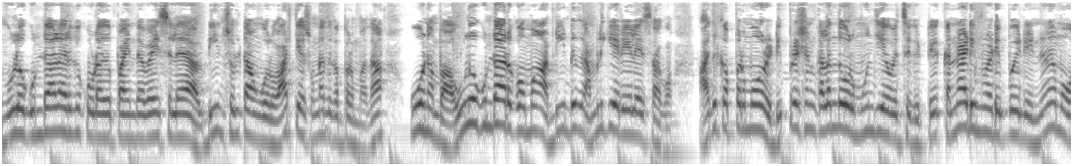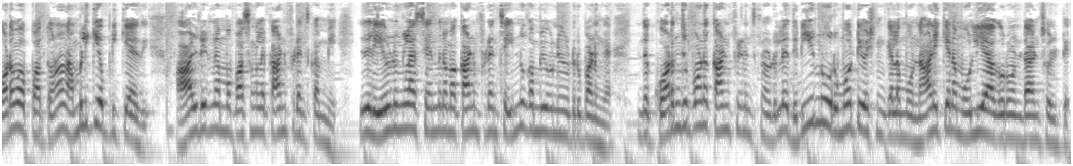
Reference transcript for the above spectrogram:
இவ்வளோ குண்டாலாம் இருக்கக்கூடாதுப்பா இந்த வயசில் அப்படின்னு சொல்லிட்டு அவங்க ஒரு வார்த்தையை சொன்னதுக்கப்புறமா தான் ஓ நம்ம அவ்வளோ குண்டாக இருக்கோமா? அப்படின்றது நம்மளுக்கே ரியலைஸ் ஆகும். அதுக்கப்புறமா ஒரு டிப்ரெஷன் கலந்த ஒரு மூஞ்சியை வச்சுக்கிட்டு கண்ணாடி முன்னாடி போயிட்டு நம்ம உடம்ப பார்த்தோம்னா நம்மளுக்கே பிடிக்காது. ஆல்ரெடி நம்ம பசங்களுக்கு கான்ஃபிடன்ஸ் கம்மி. இதில் இவனுங்களாம் சேர்ந்து நம்ம கான்ஃபிடன்ஸை இன்னும் கம்மி பண்ணி விட்டுருப்பானுங்க. இந்த குறைஞ்சு போன கான்ஃபிடன்ஸ் நடுவில் திடீர்னு ஒரு மோட்டிவேஷன் கிளம்பும். நாளைக்கே நம்ம ஒல்லி ஆகிறோம்டான்னு சொல்லிட்டு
